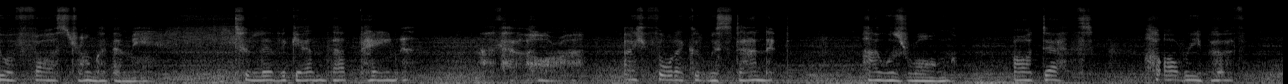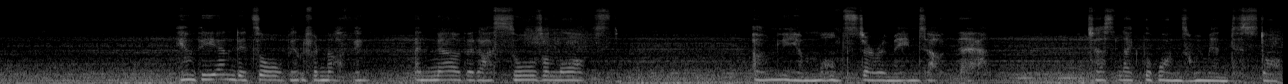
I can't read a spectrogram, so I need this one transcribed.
You are far stronger than me. To live again, that pain, that horror. I thought I could withstand it. I was wrong. Our deaths, our rebirth. In the end, it's all been for nothing. And now that our souls are lost, only a monster remains out there. Just like the ones we meant to stop.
